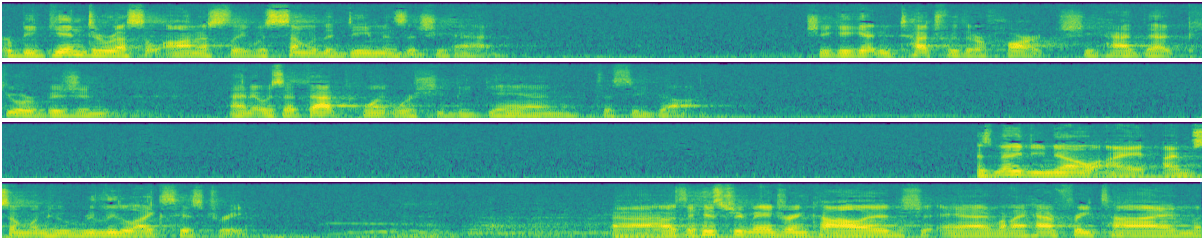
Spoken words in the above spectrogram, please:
or begin to wrestle honestly with some of the demons that she had. She could get in touch with her heart. She had that pure vision. And it was at that point where she began to see God. As many of you know, I, am someone who really likes history. Uh, I was a history major in college, and when I have free time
